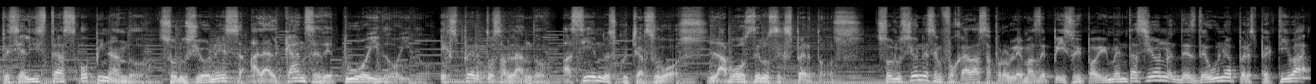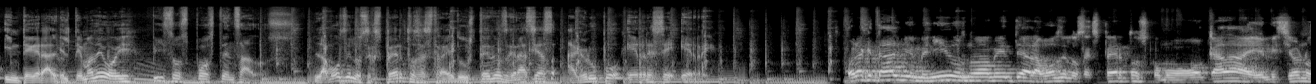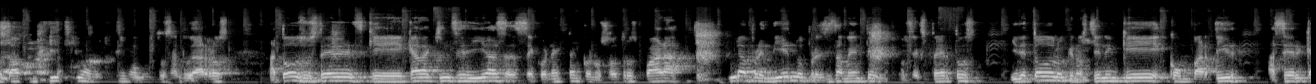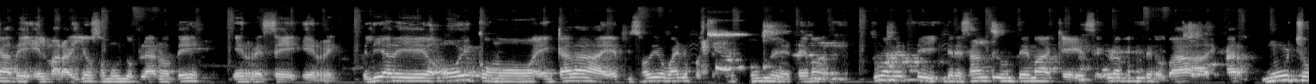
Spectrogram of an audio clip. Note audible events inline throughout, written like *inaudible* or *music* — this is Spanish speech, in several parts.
Especialistas opinando. Soluciones al alcance de tu oído. Expertos hablando. Haciendo escuchar su voz. La voz de los expertos. Soluciones enfocadas a problemas de piso y pavimentación desde una perspectiva integral. El tema de hoy, pisos postensados. La voz de los expertos es traído a ustedes gracias a Grupo RCR. Hola, ¿qué tal? Bienvenidos nuevamente a La Voz de los Expertos. Como cada emisión nos da muchísimo, muchísimo gusto saludarlos a todos ustedes que cada 15 días se conectan con nosotros para ir aprendiendo precisamente los expertos y de todo lo que nos tienen que compartir acerca del maravilloso mundo plano de RCR. El día de hoy, como en cada episodio, bueno, pues tenemos un eh, tema sumamente interesante, un tema que seguramente nos va a dejar mucho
